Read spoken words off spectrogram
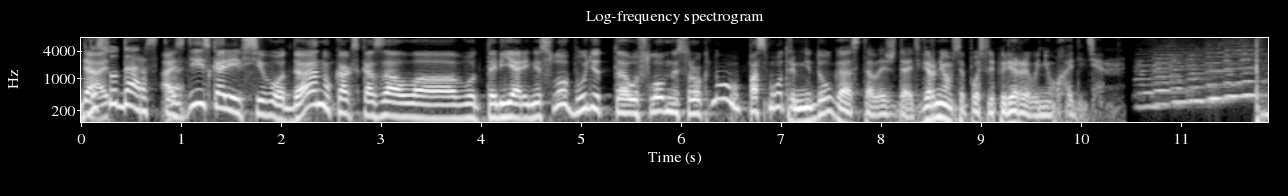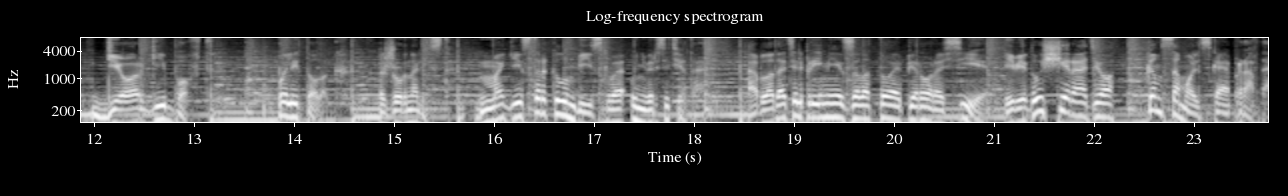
да, Государство. А здесь, скорее всего, да, ну, как сказал а, вот Илья Ремесло, будет а, условный срок. Ну, посмотрим, не недолго осталось ждать. Вернемся после перерыва, не уходите. Георгий Бофт. Политолог, журналист, магистр Колумбийского университета, обладатель премии «Золотое перо России» и ведущий радио «Комсомольская правда».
